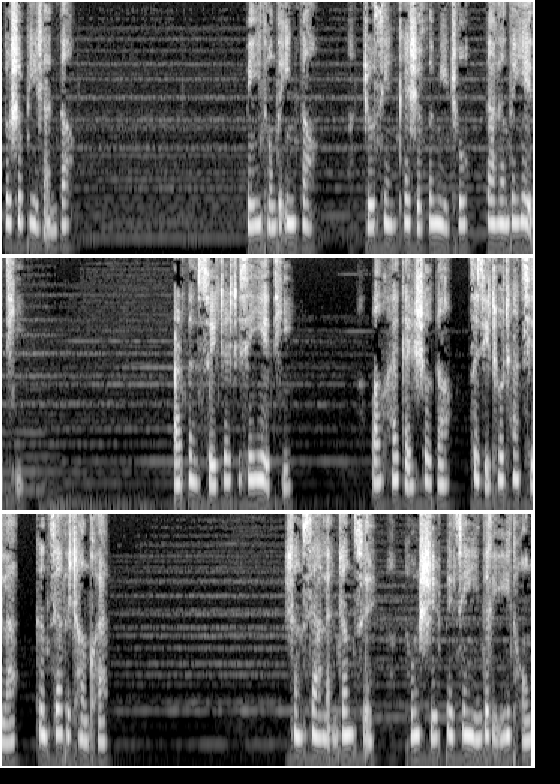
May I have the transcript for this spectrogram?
都是必然的。林一桐的阴道逐渐开始分泌出大量的液体，而伴随着这些液体，王海感受到自己抽插起来更加的畅快。上下两张嘴同时被牵引的李一桐，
